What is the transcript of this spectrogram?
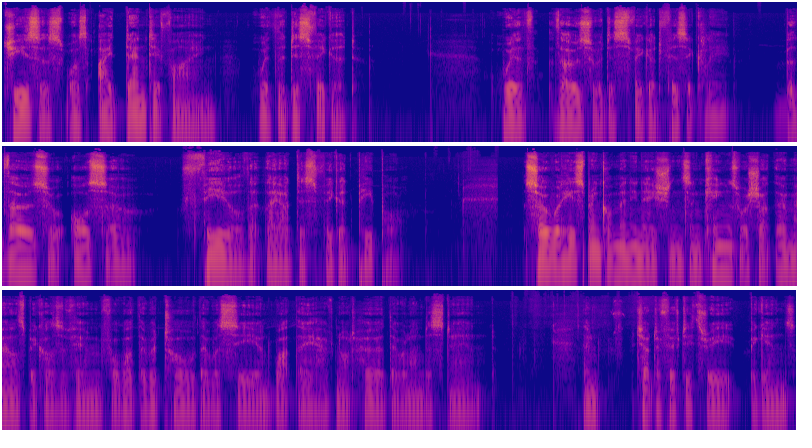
Jesus was identifying with the disfigured, with those who are disfigured physically, but those who also feel that they are disfigured people. So will he sprinkle many nations, and kings will shut their mouths because of him, for what they were told they will see, and what they have not heard they will understand. Then chapter 53 begins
